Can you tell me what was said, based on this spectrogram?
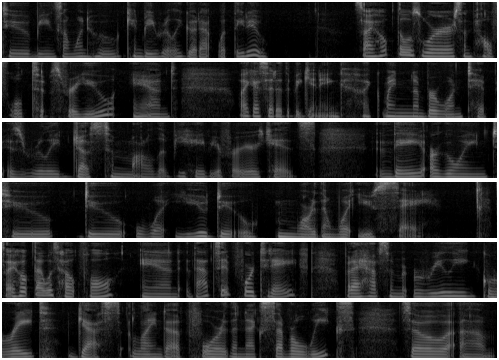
to being someone who can be really good at what they do so i hope those were some helpful tips for you and like I said at the beginning, like my number one tip is really just to model the behavior for your kids. They are going to do what you do more than what you say. So I hope that was helpful. And that's it for today. But I have some really great guests lined up for the next several weeks. So um,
